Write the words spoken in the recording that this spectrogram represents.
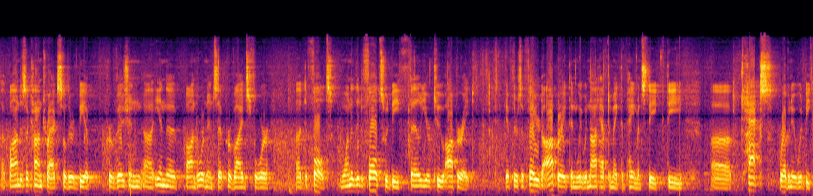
a bond is a contract, so there would be a provision uh, in the bond ordinance that provides for uh, defaults. One of the defaults would be failure to operate. If there's a failure to operate, then we would not have to make the payments. The the uh, tax revenue would be.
